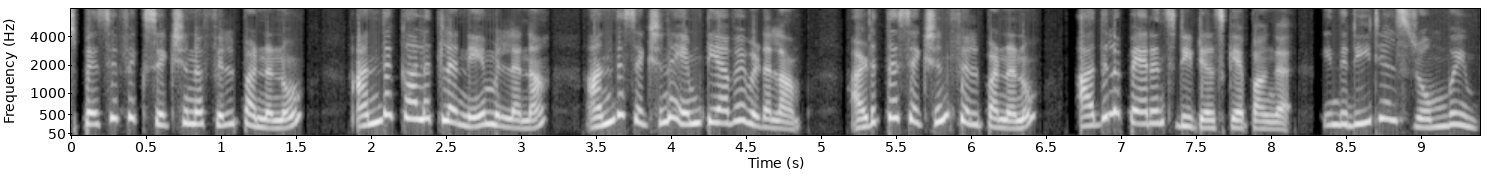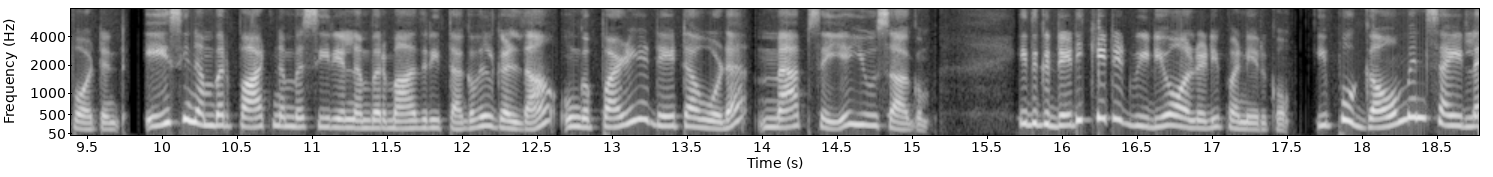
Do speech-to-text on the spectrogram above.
ஸ்பெசிஃபிக் செக்ஷனை ஃபில் பண்ணணும். அந்த காலத்துல நேம் இல்லனா அந்த செக்ஷனை எம்டியாவே விடலாம். அடுத்த செக்ஷன் ஃபில் பண்ணணும். அதுல பேரண்ட்ஸ் டீடைல்ஸ் கேட்பாங்க. இந்த டீடைல்ஸ் ரொம்ப important AC number part number serial number மாதிரி தகவல்கள் தான் உங்க பழைய டேட்டாவோட மேப் செய்ய யூஸ் ஆகும். இதுக்கு டெடிகேட்டட் வீடியோ ஆல்ரெடி பண்ணியிருக்கோம். இப்போ கவர்மெண்ட் சைட்ல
